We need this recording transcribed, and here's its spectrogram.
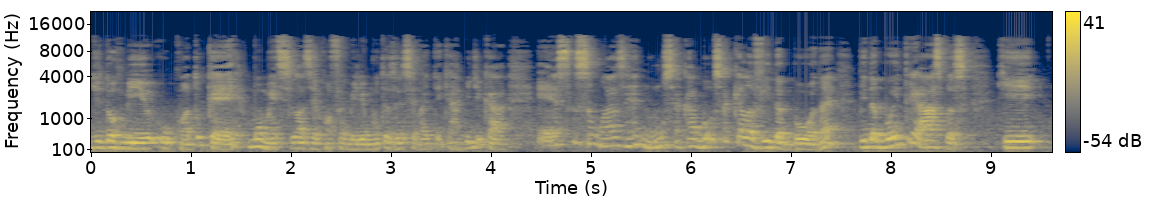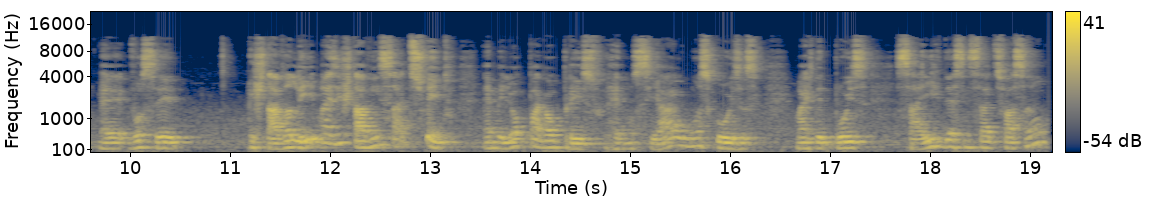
de dormir o quanto quer, momentos de lazer com a família, muitas vezes você vai ter que abdicar. Essas são as renúncias, acabou-se aquela vida boa, né? Vida entre aspas, que é, você estava ali, mas estava insatisfeito. É melhor pagar o preço, renunciar a algumas coisas, mas depois sair dessa insatisfação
